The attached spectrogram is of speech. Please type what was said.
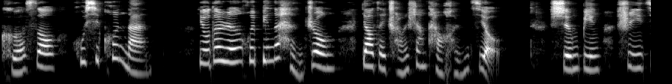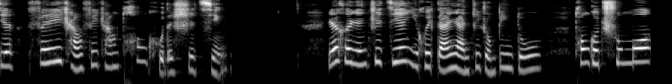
咳嗽、呼吸困难，有的人会病得很重，要在床上躺很久。生病是一件非常非常痛苦的事情。人和人之间也会感染这种病毒，通过触摸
